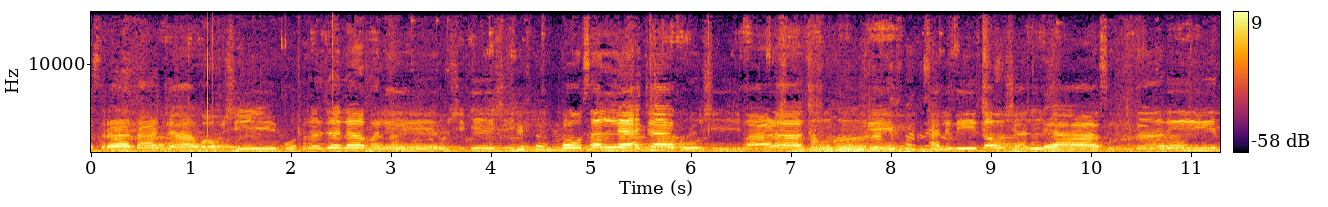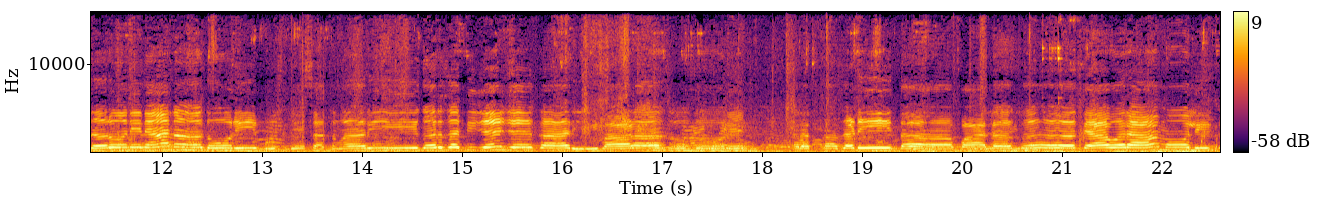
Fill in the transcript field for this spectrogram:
दशरथाच्या वंशी पुत्र जलमले. ऋषिकेशी कौसल्याच्या खुशी बाळा जो हलवी कौशल्या सुंदरी धरोनी ज्ञान दोरी पुष्पे सत्वरी गर्जती जय जयकारी बाळा धोरे रत्न जडिता बालक त्यावर आमोलिक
